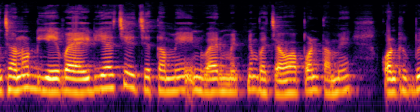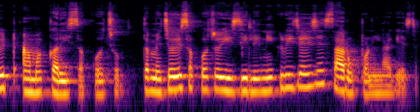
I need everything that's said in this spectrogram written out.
મજાનો ડીએવાય આઈડિયા છે, જે તમે એન્વાયરમેન્ટને બચાવવા પણ તમે કોન્ટ્રીબ્યુટ આમાં કરી શકો છો. તમે જોઈ શકો છો ઇઝીલી નીકળી જાય છે, સારું પણ લાગે છે.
